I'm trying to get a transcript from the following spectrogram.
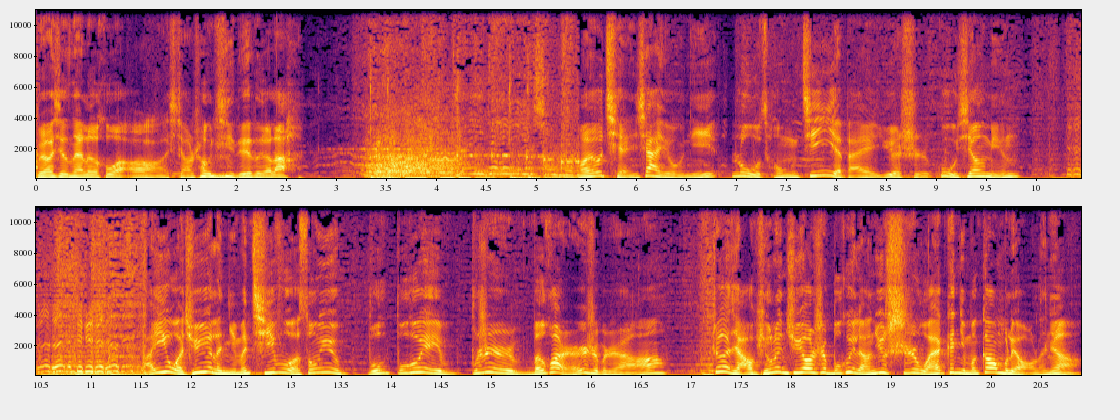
不要幸灾乐祸啊，享受你的得了。网友浅下有泥，露从今夜白，月是故乡明。哎呦我去了！你们欺负我松玉不不会不是文化人是不是啊？这家伙评论区要是不会两句诗，我还跟你们杠不了了呢。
